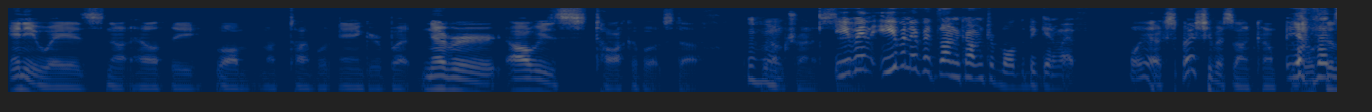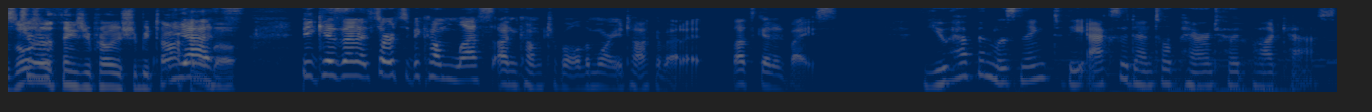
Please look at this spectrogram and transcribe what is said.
anyway is not healthy. Well, I'm not talking about anger, but never always talk about stuff. Mhm. What I'm trying to say. Even even if it's uncomfortable to begin with. well, yeah, especially if it's uncomfortable. Yeah, because that's those true. are the things you probably should be talking yes. about. Because then it starts to become less uncomfortable the more you talk about it. That's good advice. You have been listening to the Accidental Parenthood podcast.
